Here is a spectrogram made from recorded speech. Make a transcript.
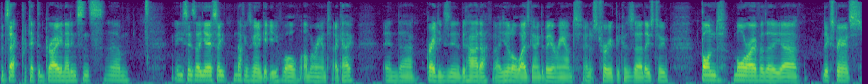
but Zach protected Gray in that instance. Um, he says, "Oh yeah, see, nothing's going to get you while I'm around, okay?" And uh, Gray digs in a bit harder. Uh, you're not always going to be around, and it's true because uh, these two bond more over the uh, the experience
